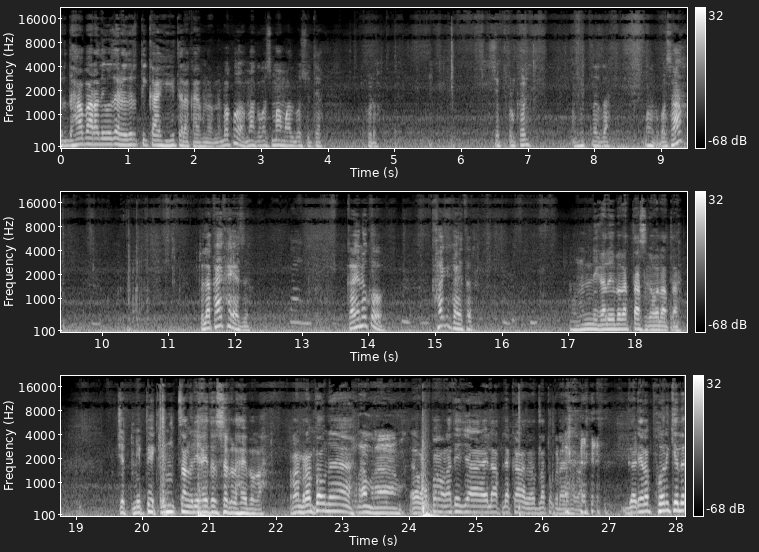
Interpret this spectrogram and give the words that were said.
तर दहा बारा दिवस झाले तर ती काहीही त्याला काय होणार नाही. बापा माग बस मामाला बसू त्या पुढं. चप्पल कड. जा. मग बस हा? तुला काय खायचं? काय नको? खा की काय तर. म्हणून निघालोय बघा तासगावला आता. चटणी पॅकिंग चांगली आहे तर सगळं आहे बघा. राम राम पाहुणं. राम राम. एवढा पाहुणा त्याच्या आईला आपल्या काळजातला तुकडा आहे बघा. गड्याला फोन केलं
